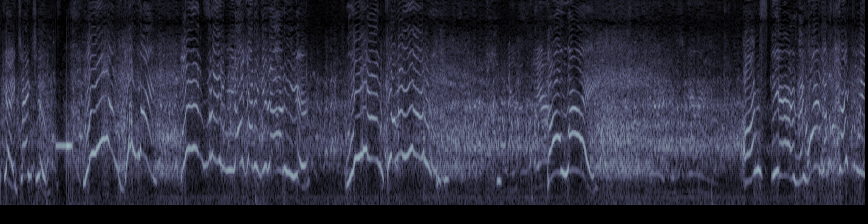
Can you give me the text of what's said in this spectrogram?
okay, take two. Lynn, go away! Lynn, save me! I gotta get out of here! Lynn, come here! Go away! I'm scared. They wanted to peck me.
